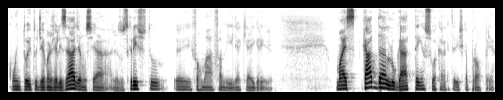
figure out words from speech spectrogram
com o intuito de evangelizar, de anunciar Jesus Cristo e formar a família, que é a igreja. Mas cada lugar tem a sua característica própria.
